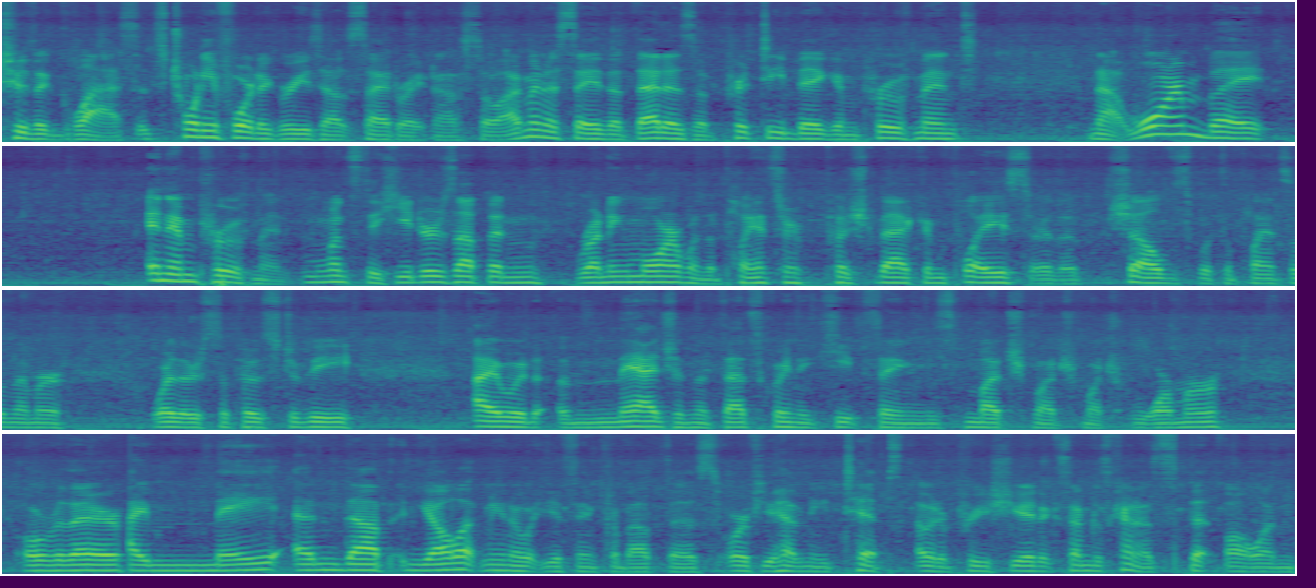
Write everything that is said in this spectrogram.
to the glass. It's 24 degrees outside right now, so I'm going to say that that is a pretty big improvement. Not warm, but an improvement. Once the heater's up and running more, when the plants are pushed back in place, or the shelves with the plants on them are where they're supposed to be, I would imagine that that's going to keep things much, much, much warmer over there. I may end up, and y'all let me know what you think about this, or if you have any tips, I would appreciate it, because I'm just kind of spitballing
